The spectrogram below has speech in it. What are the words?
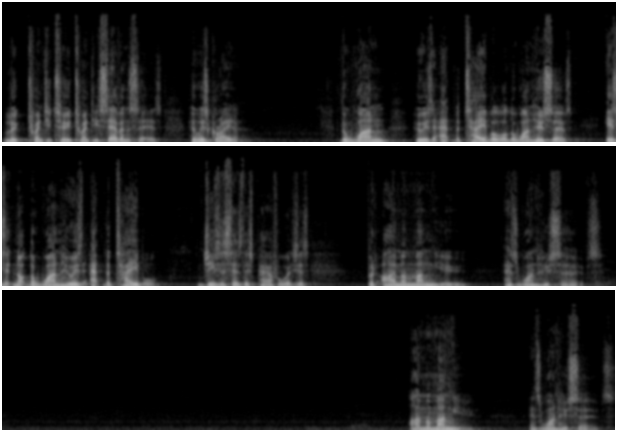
Luke 22:27 says, "Who is greater? The one who is at the table or the one who serves? Is it not the one who is at the table? And Jesus says this powerful word. He says, But I'm among you as one who serves. I'm among you as one who serves.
